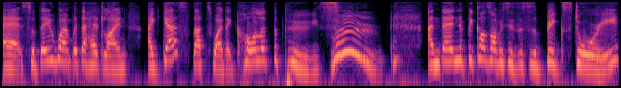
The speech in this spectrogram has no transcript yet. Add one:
Uh, so they went with the headline. I guess that's why they call it the poos. Woo! And then, because obviously this is a big story,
